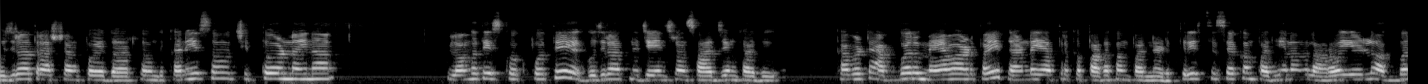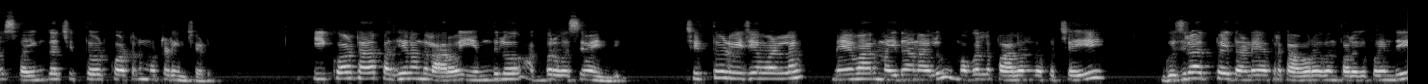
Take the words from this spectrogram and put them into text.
గుజరాత్ రాష్ట్రానికి పోయే దారిలో ఉంది. కనీసం చిత్తోడ్నైనా లొంగ తీసుకోకపోతే గుజరాత్ని జయించడం సాధ్యం కాదు. కాబట్టి అక్బర్ మేవాడ్పై దండయాత్రకు పథకం పన్నాడు. క్రీస్తు శకం పదిహేను వందల అరవై ఏడులో అక్బర్ స్వయంగా చిత్తోడ్ కోటను ముట్టడించాడు. ఈ కోట పదిహేను వందల అరవై ఎనిమిదిలో అక్బర్ వశమైంది. చిత్తోడ్ విజయం వల్ల మేవార్ మైదానాలు మొఘళ్ళ పాలనలోకి వచ్చాయి. గుజరాత్పై దండయాత్రకు అవరోధం తొలగిపోయింది.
